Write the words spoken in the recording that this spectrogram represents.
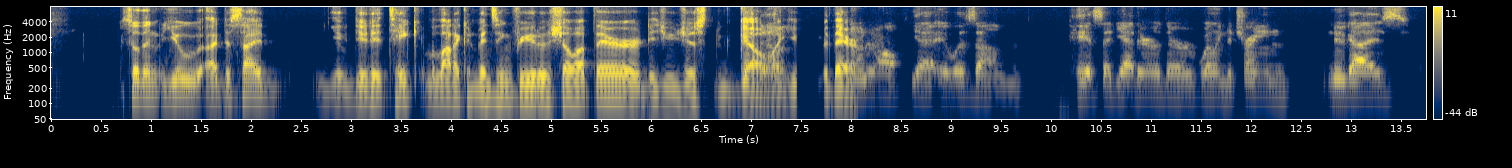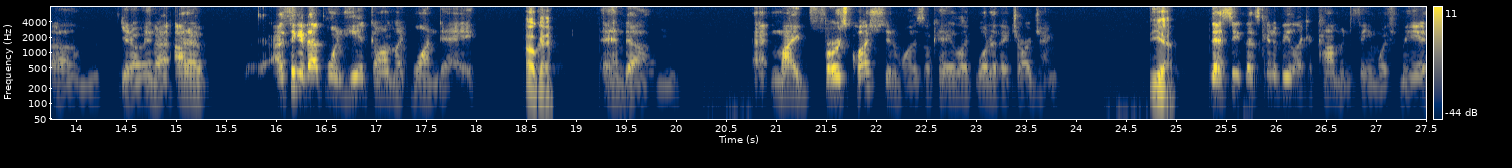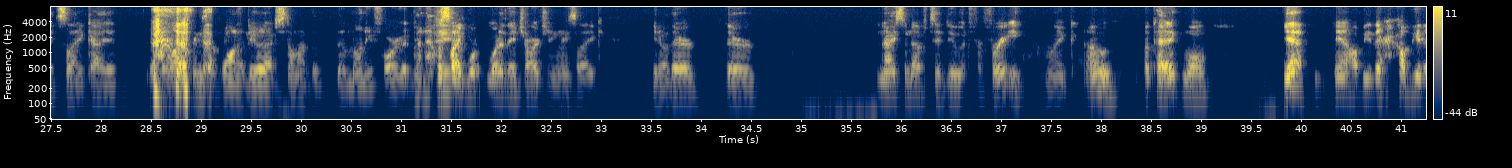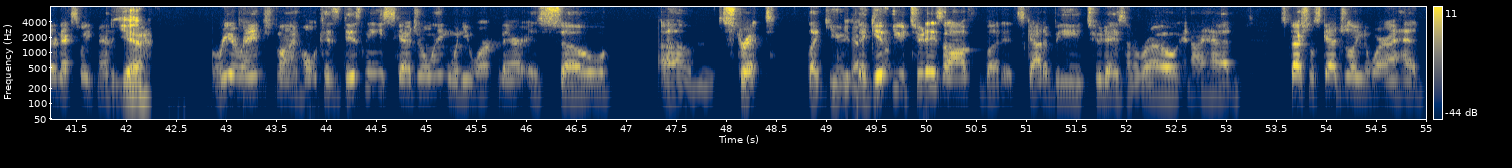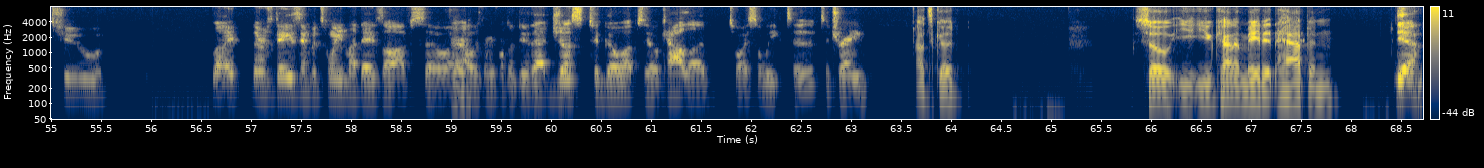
So then you uh, decide. You did it take a lot of convincing for you to show up there, or did you just go No. like you were there? None at all. Yeah, it was. Um, he had said, yeah, they're they're willing to train new guys. Um, you know, and I, I, I think at that point he had gone like one day, Okay. and um, my first question was, okay, like what are they charging? Yeah. That's that's going to be like a common theme with me. It's like I a lot of things I want to do, and I just don't have the, the money for it. But I was Hey. like, what, what are they charging? And he's like, you know, they're they're nice enough to do it for free. I'm like, oh, okay, well, yeah, yeah, I'll be there. I'll be there next week, man. Yeah. Rearranged my whole because Disney scheduling when you work there is so um, strict. Like you, Yeah. they give you two days off, but it's got to be two days in a row. And I had special scheduling to where I had two, like there's days in between my days off, so uh, Sure. I was able to do that just to go up to Ocala twice a week to to train. That's good. So you, you kind of made it happen Yeah,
